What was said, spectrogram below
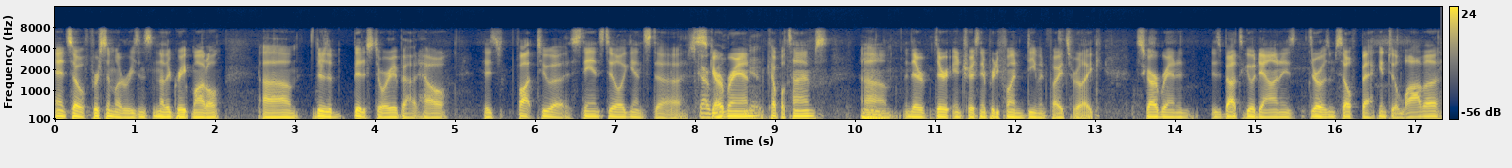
and so for similar reasons, another great model. Um, there's a bit of story about how it's fought to a standstill against uh, Skarbrand, Skarbrand yeah. a couple times. Um, and they're they're interesting. They're pretty fun demon fights where like Skarbrand is about to go down and he throws himself back into lava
